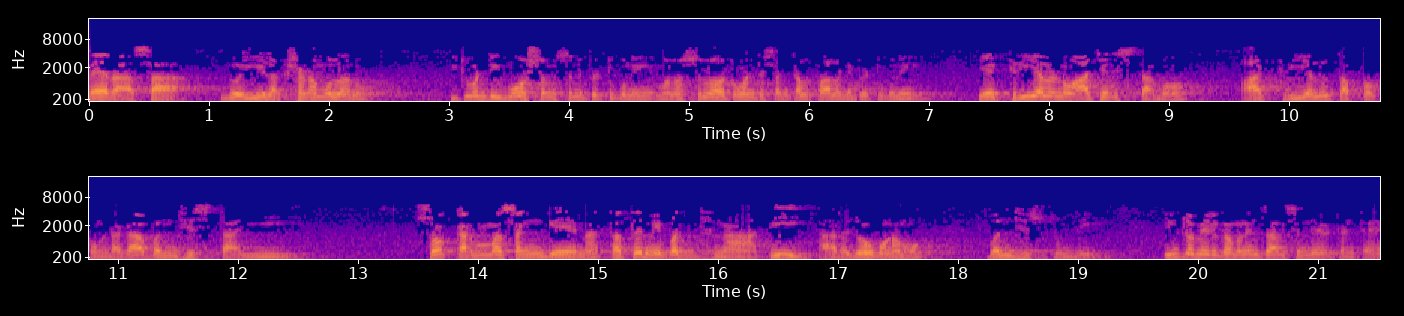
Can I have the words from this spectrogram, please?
పేరాస. ఇగో ఈ లక్షణములను ఇటువంటి ఇమోషన్స్ని పెట్టుకుని మనస్సులో అటువంటి సంకల్పాలను పెట్టుకుని ఏ క్రియలను ఆచరిస్తామో ఆ క్రియలు తప్పకుండా బంధిస్తాయి. సో కర్మ సంగేన తత్ నిబధ్నాతి. ఆ రజోగుణము బంధిస్తుంది. దీంట్లో మీరు గమనించాల్సింది ఏమిటంటే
